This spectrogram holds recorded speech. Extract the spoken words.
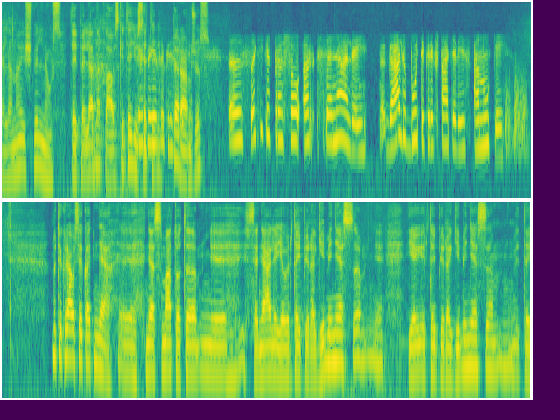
Elena iš Vilniaus. Taip, Elena, klauskite, jūs esate per amžius. E, sakykit, prašau, ar seneliai gali būti krikštatėviais anūkiai? Nu tikriausiai, kad ne, e, nes matot, e, seneliai jau ir taip yra giminės, e, jie ir taip yra giminės, tai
